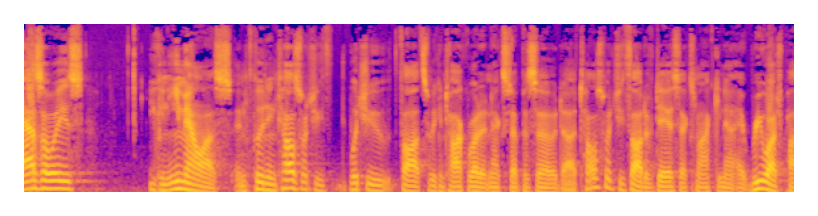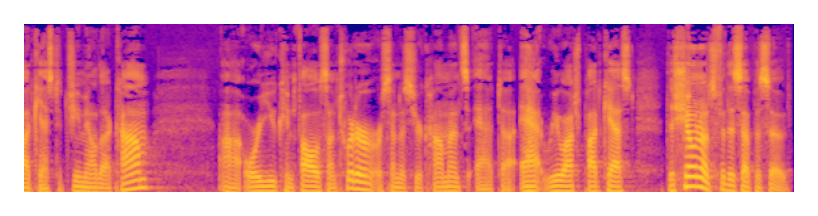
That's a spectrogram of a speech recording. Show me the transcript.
as always, you can email us, including tell us what you what you thought, so we can talk about it next episode. Uh, tell us what you thought of Deus Ex Machina at rewatchpodcast at gmail.com. Uh, or you can follow us on Twitter or send us your comments at uh, at Rewatch Podcast. The show notes for this episode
